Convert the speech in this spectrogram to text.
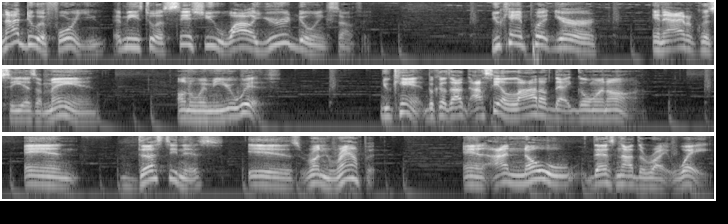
not do it for you. It means to assist you while you're doing something. You can't put your inadequacy as a man on the women you're with. You can't because I, I see a lot of that going on. And dustiness is running rampant. And I know that's not the right way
